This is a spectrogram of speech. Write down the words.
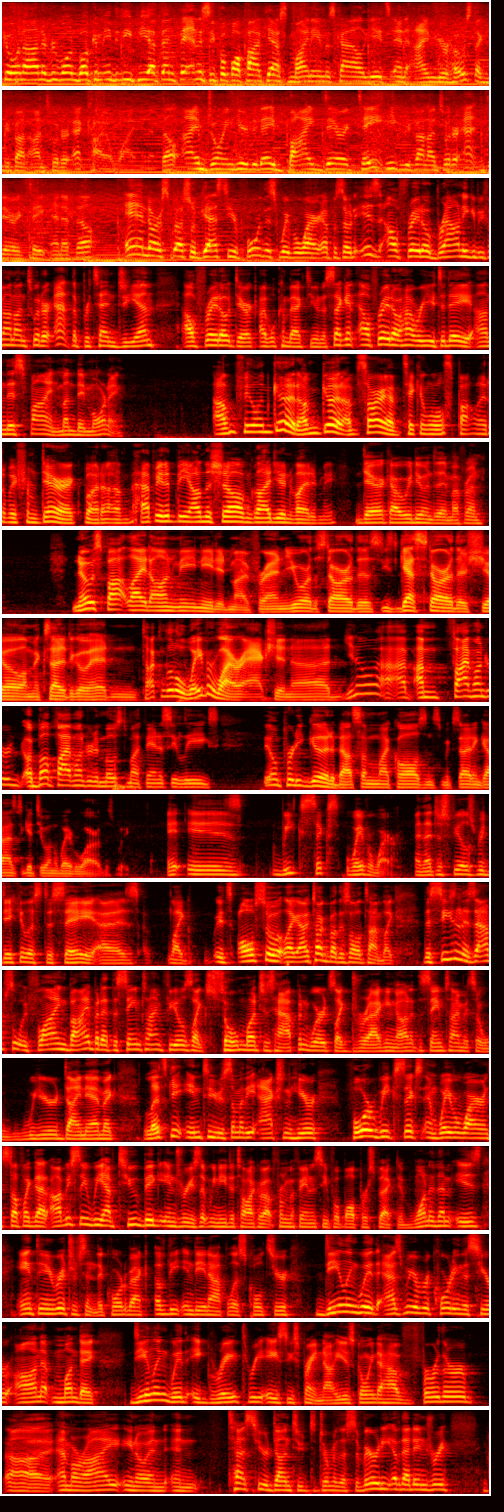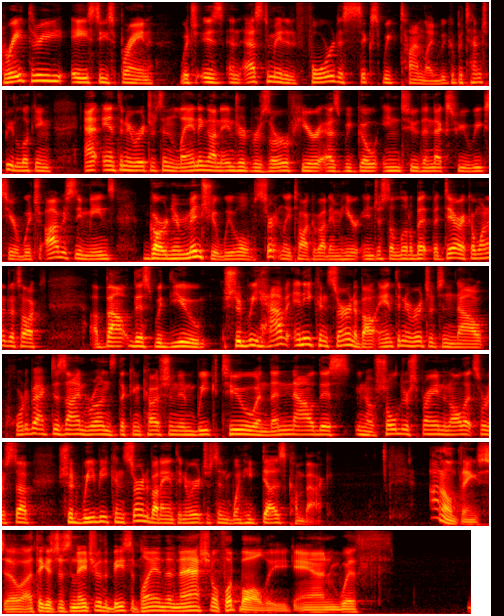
going on, everyone? Welcome into the PFN Fantasy Football Podcast. My name is Kyle Yates, and I'm your host. I can be found on Twitter at KyleYNFL. I'm joined here today by Derek Tate. He can be found on Twitter at Derek Tate NFL. And our special guest here for this waiver wire episode is Alfredo Brown. He can be found on Twitter at the Pretend GM. Alfredo, Derek, I will come back to you in a second. Alfredo, how are you today on this fine Monday morning? I'm feeling good. I'm good. I'm sorry I'm taking a little spotlight away from Derek, but I'm happy to be on the show. I'm glad you invited me. Derek, how are we doing today, my friend? No spotlight on me needed, my friend. You are the star of this, guest star of this show. I'm excited to go ahead and talk a little waiver wire action. Uh, you know, I, I'm 500, above 500 in most of my fantasy leagues. Feeling pretty good about some of my calls and some exciting guys to get to on the waiver wire this week. It is week six waiver wire and that just feels ridiculous to say as like it's also like i talk about this all the time like the season is absolutely flying by but at the same time feels like so much has happened where it's like dragging on at the same time it's a weird dynamic let's get into some of the action here for week six and waiver wire and stuff like that. Obviously, we have two big injuries that we need to talk about from a fantasy football perspective. One of them is Anthony Richardson, the quarterback of the Indianapolis Colts here, dealing with, as we are recording this here on Monday, dealing with a grade three AC sprain. Now he is going to have further uh, MRI, you know, and and tests here done to determine the severity of that injury. Grade three AC sprain, which is an estimated four to six week timeline. We could potentially be looking at Anthony Richardson landing on injured reserve here as we go into the next few weeks here, which obviously means Gardner Minshew. We will certainly talk about him here in just a little bit. But Derek, I wanted to talk about this with you. Should we have any concern about Anthony Richardson now? Quarterback design runs the concussion in week two, and then now this, you know, shoulder sprain and all that sort of stuff. Should we be concerned about Anthony Richardson when he does come back? I don't think so. I think it's just the nature of the beast of playing in the National Football League. And with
